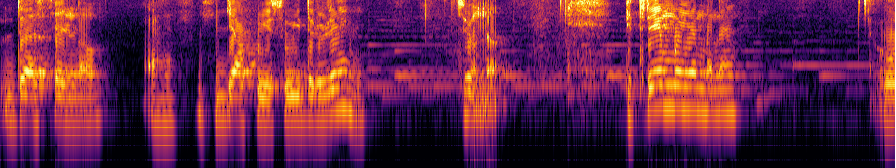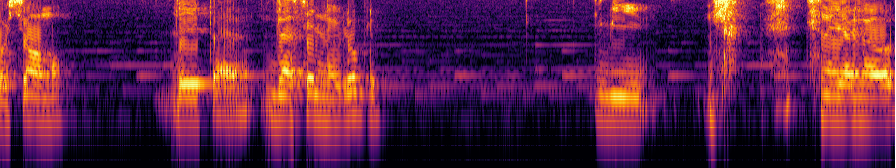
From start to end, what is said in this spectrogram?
дуже сильно е, дякую своїй дружині, що вона підтримує мене у всьому. Дуже сильно люблю. І це, мабуть,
